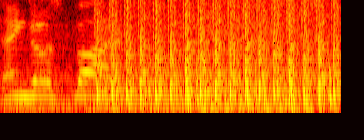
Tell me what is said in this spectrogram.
Tango spotted.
